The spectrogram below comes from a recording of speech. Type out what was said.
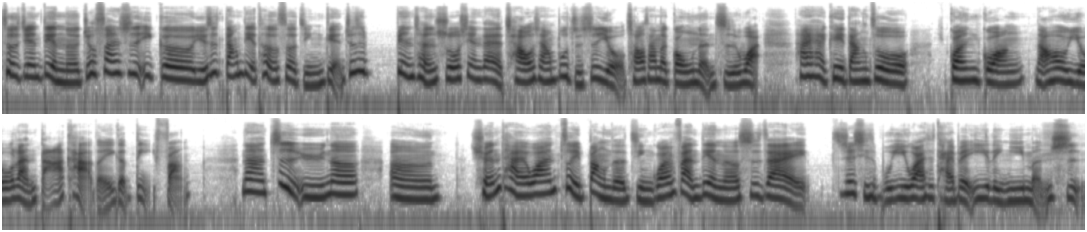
这间店呢，就算是一个也是当地的特色景点，就是变成说现在的超商不只是有超商的功能之外，它还可以当做观光，然后游览打卡的一个地方。那至于呢，嗯、全台湾最棒的景观饭店呢，是在这些其实不意外，是台北一零一门市。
